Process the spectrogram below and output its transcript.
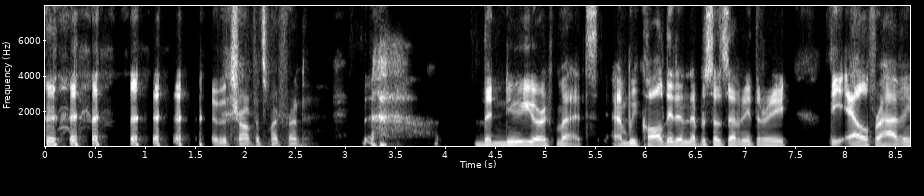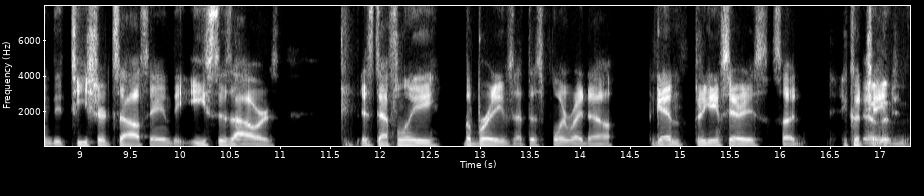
The trumpets, my friend. the New York Mets, and we called it in episode 73 the L for having the t shirts out saying the East is ours. It's definitely the Braves at this point right now. Again, three game series, so it could Yeah, change. th-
